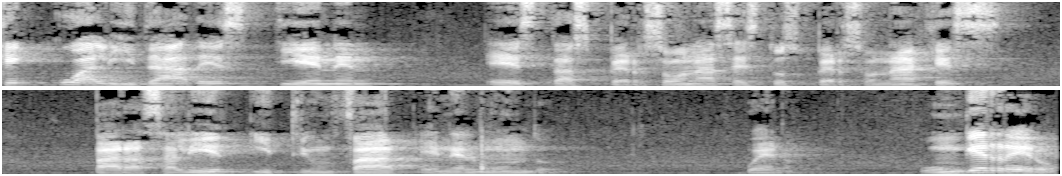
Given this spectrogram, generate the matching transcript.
¿Qué cualidades tienen estas personas, estos personajes para salir y triunfar en el mundo? Bueno, un guerrero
